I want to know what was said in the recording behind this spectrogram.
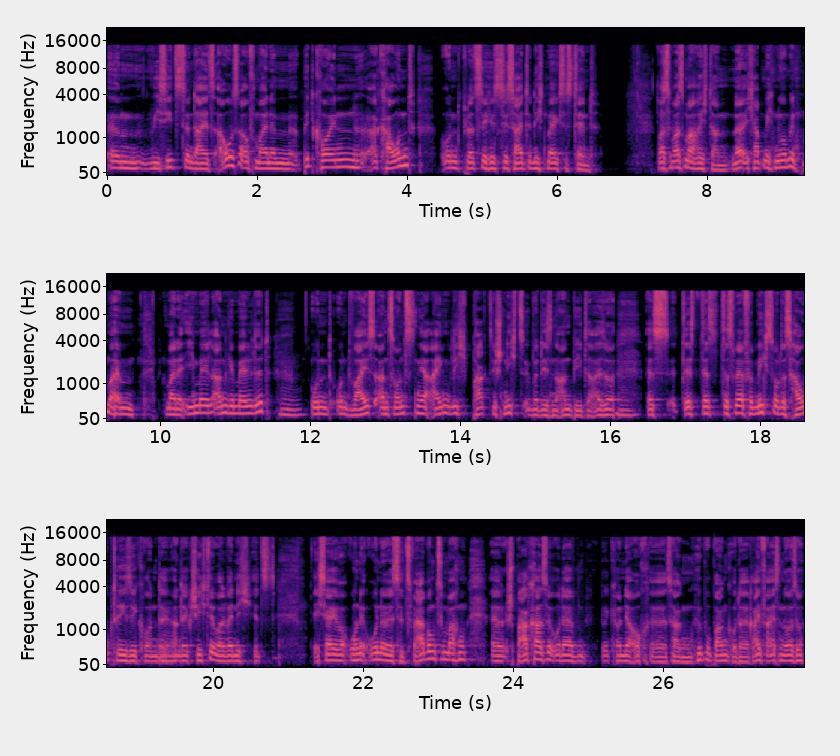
ähm, wie sieht's denn da jetzt aus auf meinem Bitcoin-Account und plötzlich ist die Seite nicht mehr existent. Was, was mache ich dann? Ne? Ich habe mich nur mit meinem mit meiner E-Mail angemeldet mhm. und und weiß ansonsten ja eigentlich praktisch nichts über diesen Anbieter. Also mhm. es das das das wäre für mich so das Hauptrisiko an der, mhm. an der Geschichte, weil wenn ich jetzt ich sage immer, ohne, ohne es jetzt Werbung zu machen, äh, Sparkasse oder wir können ja auch äh, sagen Hypobank oder Raiffeisen oder so,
